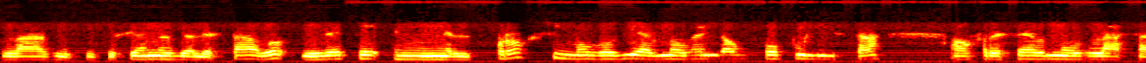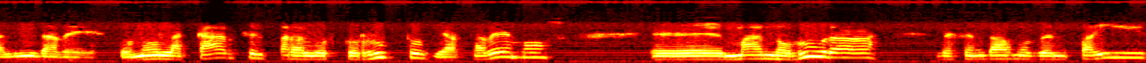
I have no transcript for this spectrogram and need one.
las instituciones del Estado y de que en el próximo gobierno venga un populista a ofrecernos la salida de esto, ¿no? La cárcel para los corruptos, ya sabemos, eh, mano dura, defendamos el país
